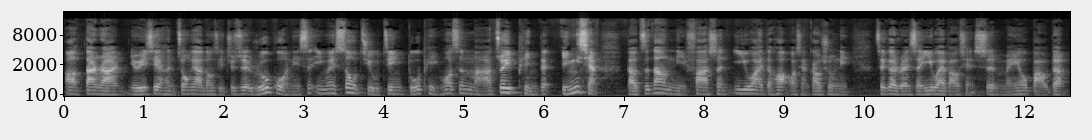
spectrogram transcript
啊。当然有一些很重要的东西，就是如果你是因为受酒精、毒品或是麻醉品的影响导致到你发生意外的话，我想告诉你，这个人身意外保险是没有保的。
